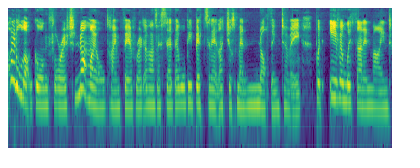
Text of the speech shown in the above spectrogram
quite a lot going for it. Not my all time favourite, and as I said, there will be bits in it that just meant nothing to me. But even with that in mind,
